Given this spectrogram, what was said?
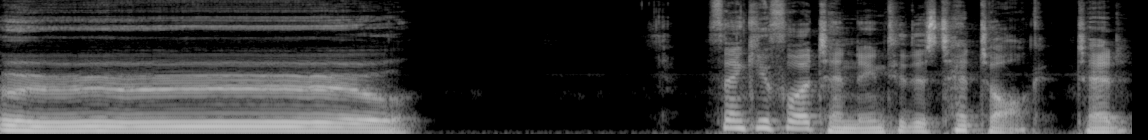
Ooh. Thank you for attending to this TED Talk, TED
